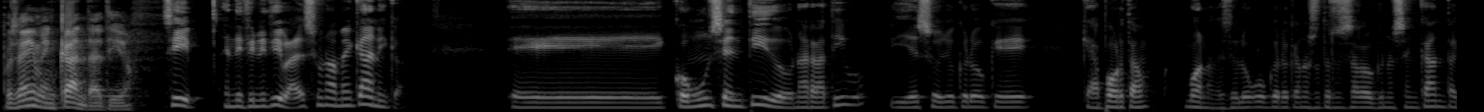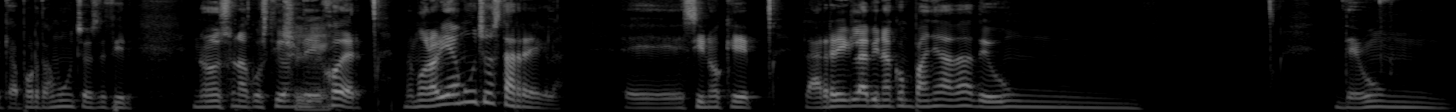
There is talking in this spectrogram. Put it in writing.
Pues a mí me encanta, tío. Sí, en definitiva, es una mecánica eh, con un sentido narrativo y eso yo creo que, que, aporta, bueno, desde luego creo que a nosotros es algo que nos encanta, que aporta mucho, es decir, no es una cuestión de, joder, me molaría mucho esta regla, eh, sino que la regla viene acompañada de un... de un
